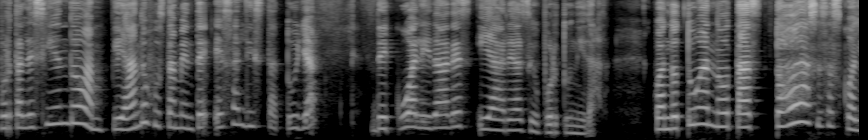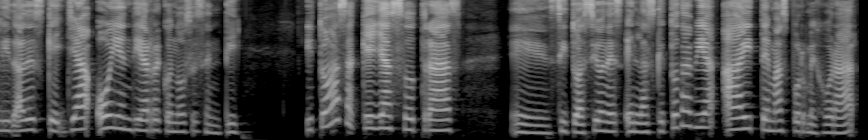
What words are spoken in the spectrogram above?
fortaleciendo, ampliando justamente esa lista tuya de cualidades y áreas de oportunidad. Cuando tú anotas todas esas cualidades que ya hoy en día reconoces en ti y todas aquellas otras eh, situaciones en las que todavía hay temas por mejorar,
